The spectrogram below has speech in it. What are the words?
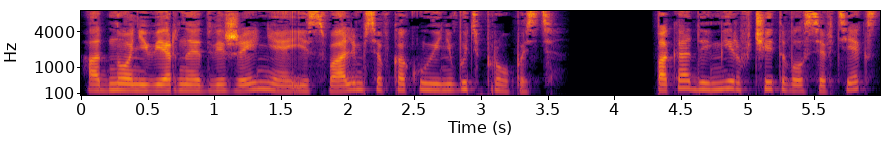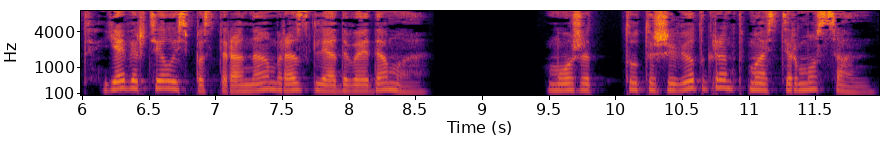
одно неверное движение и свалимся в какую-нибудь пропасть. Пока Демир вчитывался в текст, я вертелась по сторонам, разглядывая дома. Может, тут и живет грандмастер Мосан?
